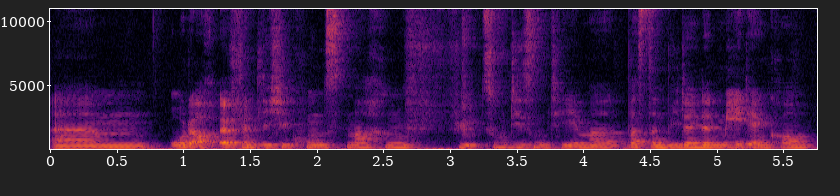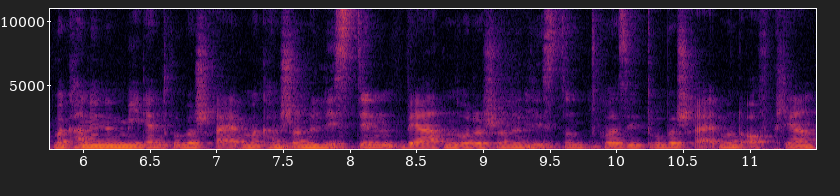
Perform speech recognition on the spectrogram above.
ähm, oder auch öffentliche Kunst machen für, zu diesem Thema, was dann wieder in den Medien kommt. Man kann in den Medien drüber schreiben, man kann Journalistin werden oder Journalist und quasi drüber schreiben und aufklären.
